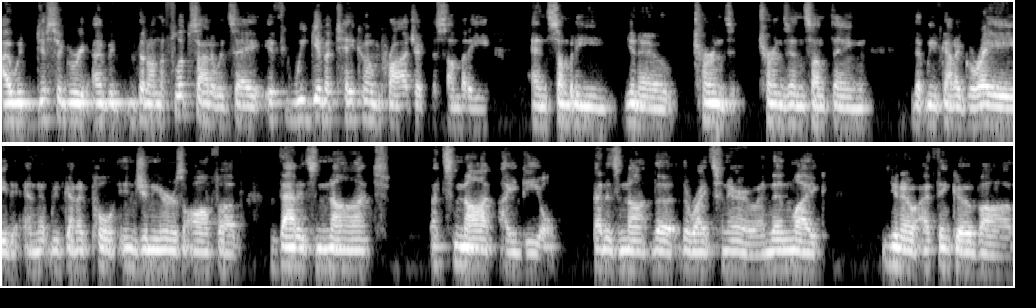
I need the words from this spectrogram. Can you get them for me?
I would disagree. I would, but on the flip side, I would say if we give a take-home project to somebody and somebody, you know, turns turns in something that we've got to grade and that we've got to pull engineers off of, that is not that's not ideal. That is not the the right scenario. And then like, you know, I think of uh,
